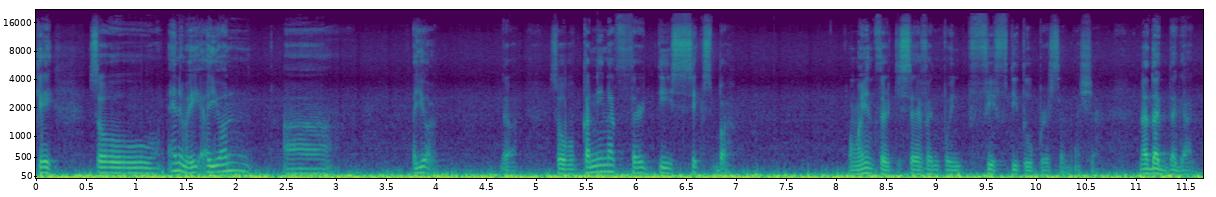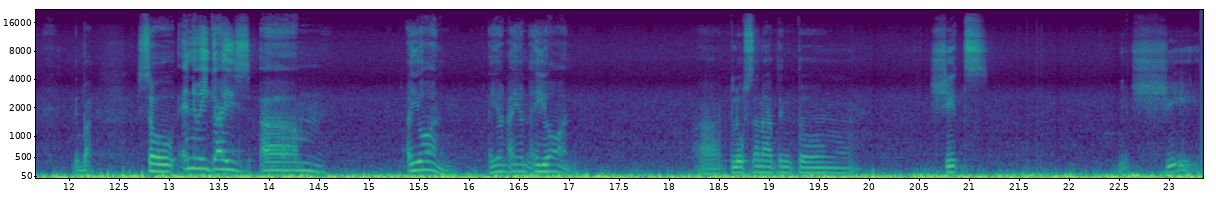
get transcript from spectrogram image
Okay? So anyway ayun. Ah ayun. Diba? so kanina 36 ba o ngayon 37.52% na siya. Nadagdagan 'di ba? So anyway guys um ayun ayun ayun ayun. Ah, close na natin tong sheets. Shit.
